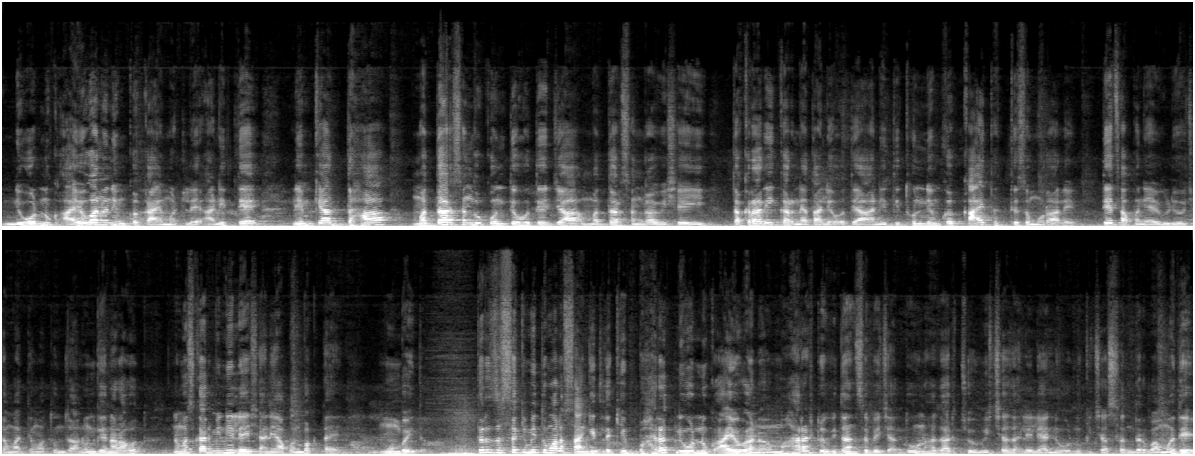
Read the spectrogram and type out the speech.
निवडणूक आयोगानं नेमकं काय म्हटलंय? आणि ते नेमक्या दहा मतदारसंघ कोणते होते ज्या मतदारसंघाविषयी तक्रारी करण्यात आल्या होत्या आणि तिथून नेमकं काय तथ्य समोर आले तेच आपण या व्हिडिओच्या माध्यमातून जाणून घेणार आहोत. नमस्कार मी निलेश आणि आपण बघताय मुंबईत. तर जसं की मी तुम्हाला सांगितलं की भारत निवडणूक आयोगानं महाराष्ट्र विधानसभेच्या दोन हजार चोवीसच्या झालेल्या निवडणुकीच्या संदर्भामध्ये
